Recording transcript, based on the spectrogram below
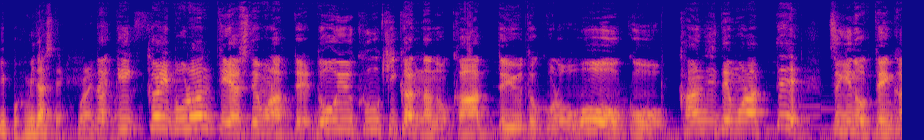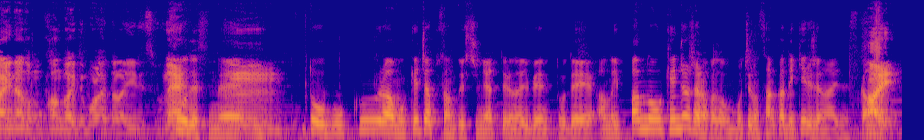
一歩踏み出してもらいたい。一回ボランティアしてもらって、どういう空気感なのかっていうところを、こう、感じてもらって、次の展開なども考えてもらえたらいいですよね。そうですうね。ん。と、僕らもケチャップさんと一緒にやってるようなイベントで、あの、一般の健常者の方ももちろん参加できるじゃないですか。はい。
